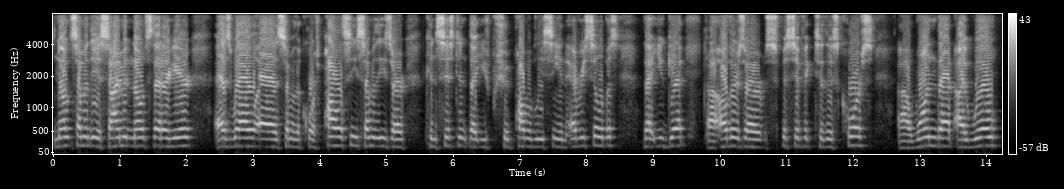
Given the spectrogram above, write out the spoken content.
Note some of the assignment notes that are here, as well as some of the course policies. Some of these are consistent that you should probably see in every syllabus that you get. Uh, others are specific to this course. Uh, one that I will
